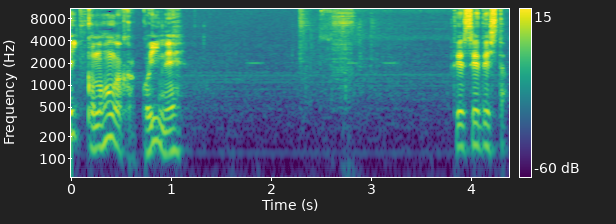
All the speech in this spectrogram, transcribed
いこの本がかっこいいね。訂正でした。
